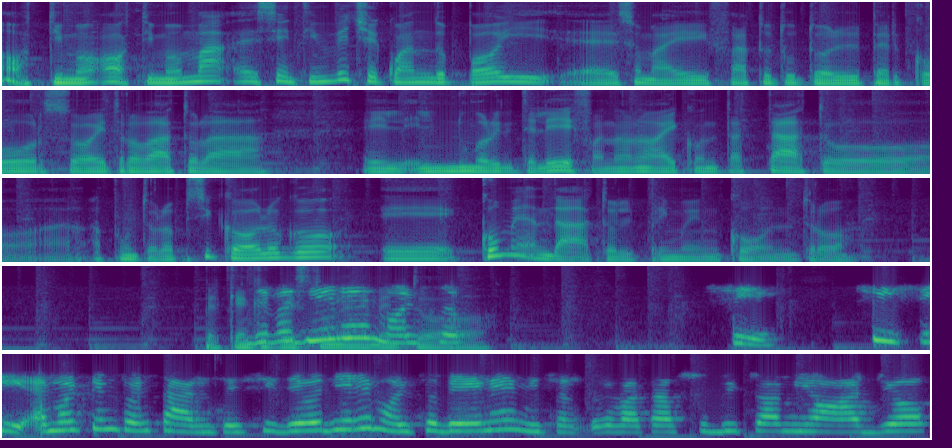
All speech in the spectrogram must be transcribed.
Ottimo, ottimo, ma eh, senti invece quando poi eh, insomma hai fatto tutto il percorso, hai trovato la, il, il, numero di telefono, no? hai contattato appunto lo psicologo e come è andato il primo incontro? Perché anche Devo questo dire è un elemento... molto... Sì, sì, sì, è molto importante, sì, devo dire molto bene, mi sono trovata subito a mio agio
